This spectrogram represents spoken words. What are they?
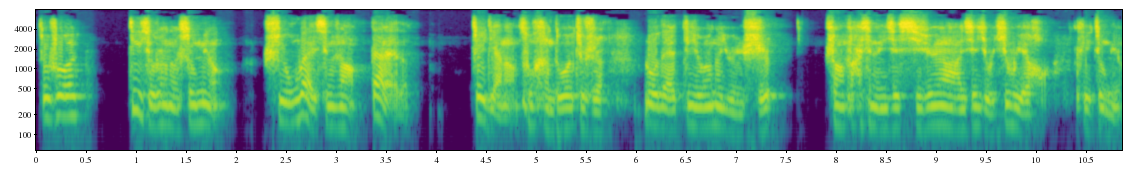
就说地球上的生命是由外星上带来的。这一点呢，从很多就是落在地球上的陨石上发现的一些细菌啊、一些有机物也好，可以证明。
